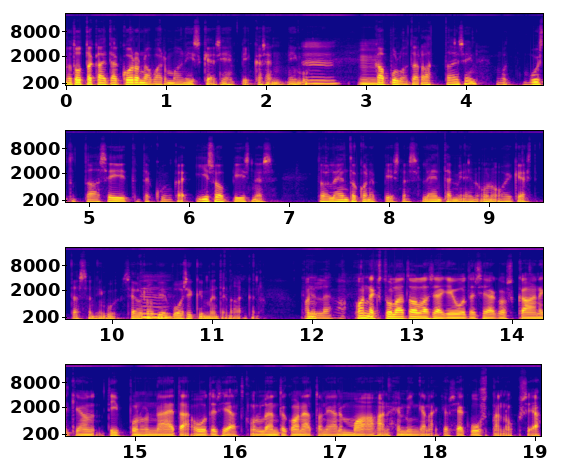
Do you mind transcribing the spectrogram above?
No totta kai tämä korona varmaan iskee siihen pikkasen niin kuin Mm. Mm. kapuloita rattaisiin, mutta muistuttaa siitä, että kuinka iso bisnes tuo lentokonebisnes, lentäminen on oikeasti tässä niin kuin seuraavien Mm. vuosikymmenten aikana. Kyllä. On, onneksi tulee tollaisiakin uutisia, koska ainakin on tippunut näitä uutisia, että kun lentokoneet on jäänyt maahan, he minkä näköisiä kustannuksia,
